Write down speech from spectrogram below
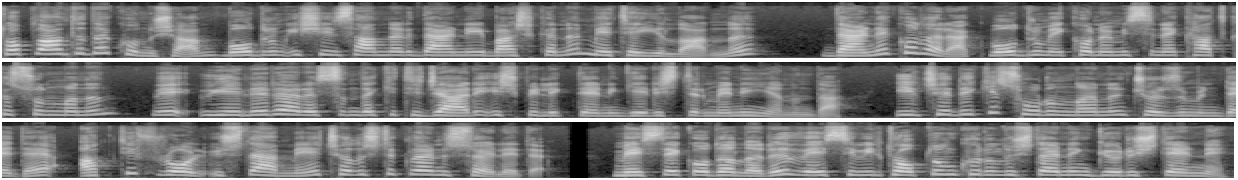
Toplantıda konuşan Bodrum İş İnsanları Derneği Başkanı Mete Yılanlı, dernek olarak Bodrum ekonomisine katkı sunmanın ve üyeleri arasındaki ticari işbirliklerini geliştirmenin yanında ilçedeki sorunlarının çözümünde de aktif rol üstlenmeye çalıştıklarını söyledi. Meslek odaları ve sivil toplum kuruluşlarının görüşlerini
